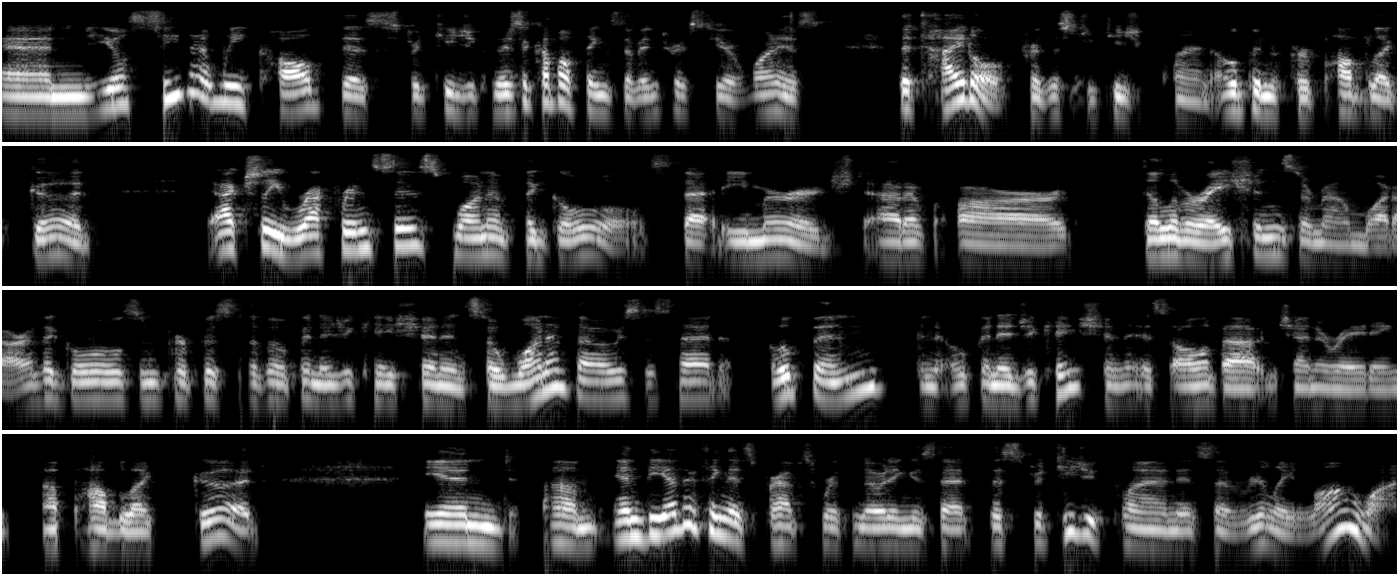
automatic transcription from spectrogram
And you'll see that we called this strategic, there's a couple of things of interest here. One is the title for the strategic plan, Open for Public Good, actually references one of the goals that emerged out of our deliberations around what are the goals and purpose of open education. And so one of those is that open and open education is all about generating a public good. And um, and the other thing that's perhaps worth noting is that the strategic plan is a really long one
